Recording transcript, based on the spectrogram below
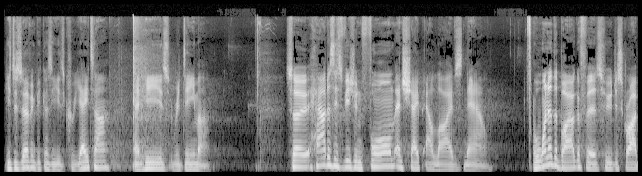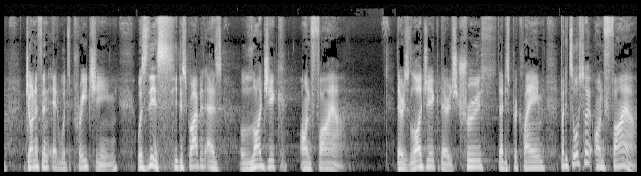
He's deserving because He is creator and He is redeemer. So, how does this vision form and shape our lives now? Well, one of the biographers who described Jonathan Edwards' preaching was this he described it as logic on fire. There is logic, there is truth that is proclaimed, but it's also on fire.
